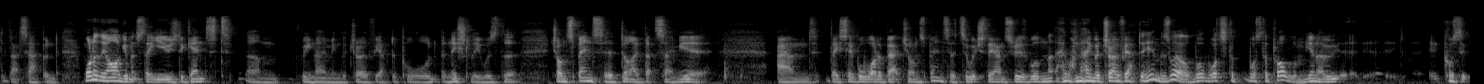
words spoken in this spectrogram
that that's happened. One of the arguments they used against um, renaming the trophy after Paul initially was that John Spencer had died that same year. And they said, "Well, what about John Spencer?" To which the answer is, "Well, name a trophy after him as well." Well, what's the what's the problem? You know, of course, it,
